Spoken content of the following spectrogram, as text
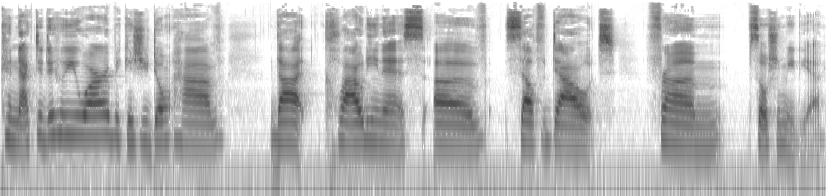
connected to who you are because you don't have that cloudiness of self doubt from social media.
